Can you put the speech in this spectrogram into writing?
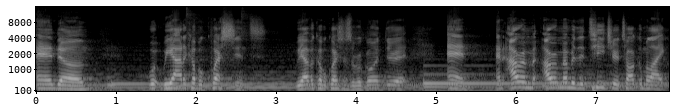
and um, we had a couple questions. We have a couple questions, so we're going through it. And and I, rem- I remember the teacher talking like,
